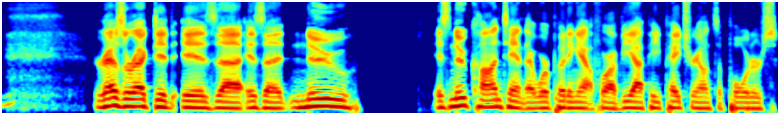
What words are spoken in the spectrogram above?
Resurrected is uh, is a new is new content that we're putting out for our VIP Patreon supporters.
